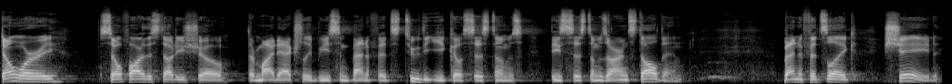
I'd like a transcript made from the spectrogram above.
Don't worry, so far the studies show there might actually be some benefits to the ecosystems these systems are installed in. Benefits like shade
